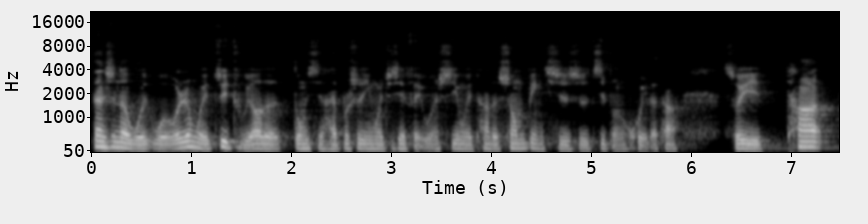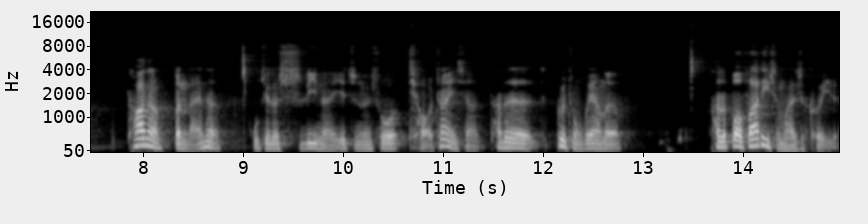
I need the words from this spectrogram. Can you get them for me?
但是呢，我我我认为最主要的东西还不是因为这些绯闻，是因为他的伤病其实是基本毁了他，所以他。他呢，本来呢，我觉得实力呢，也只能说挑战一下他的各种各样的，他的爆发力什么还是可以的。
